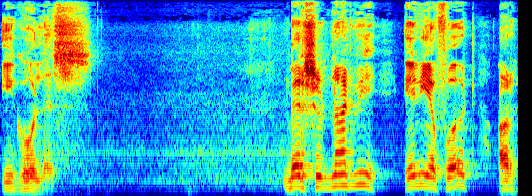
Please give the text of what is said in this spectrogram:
egoless. There should not be any effort or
